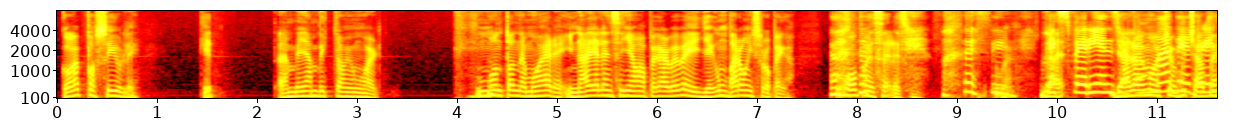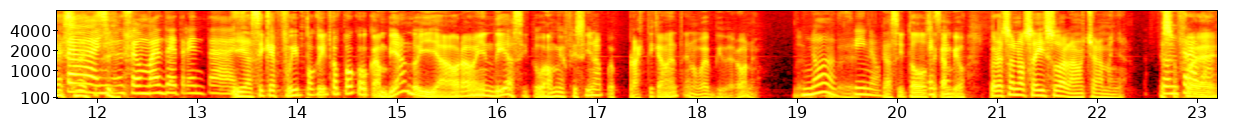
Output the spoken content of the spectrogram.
¿cómo es posible han visto a mi mujer? Un montón de mujeres y nadie le enseñaba a pegar bebé y llega un varón y se lo pega. ¿Cómo puede ser eso? sí, la, experiencia. Ya lo hemos hecho muchas veces. Son más de 30 años. Y así que fui poquito a poco cambiando y ahora hoy en día si tú vas a mi oficina pues prácticamente no ves biberones. No, eh, sí, no. Casi todo se cambió. Pero eso no se hizo de la noche a la mañana. Eso fue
